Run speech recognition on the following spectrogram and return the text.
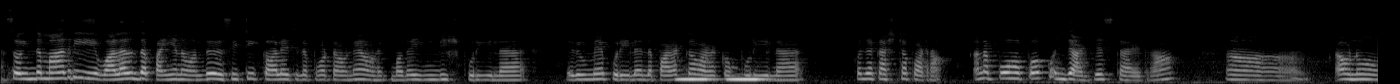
ஸோ இந்த மாதிரி வளர்ந்த பையனை வந்து சிட்டி காலேஜில் போட்டவுடனே அவனுக்கு முதல் இங்கிலீஷ் புரியல எதுவுமே புரியல இந்த பழக்க வழக்கம் புரியல. கொஞ்சம் கஷ்டப்படுறான். ஆனால் போக போக கொஞ்சம் அட்ஜஸ்ட் ஆகிடுறான் அவனும்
